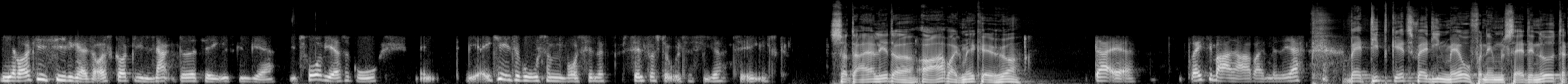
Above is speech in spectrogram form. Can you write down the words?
Jeg vil også lige sige, at vi kan altså også godt blive langt bedre til engelsk, end vi er. Vi tror, vi er så gode, men vi er ikke helt så gode, som vores selvforståelse siger til engelsk. Så der er lidt at arbejde med, kan jeg høre? Der er rigtig meget arbejde med, ja. Hvad er dit gæt? Hvad er din mavefornemmelse? Er det noget, der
